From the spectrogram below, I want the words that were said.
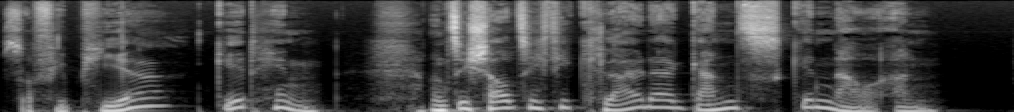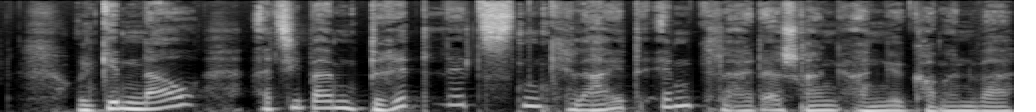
Sophie Pia geht hin und sie schaut sich die Kleider ganz genau an. Und genau als sie beim drittletzten Kleid im Kleiderschrank angekommen war,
